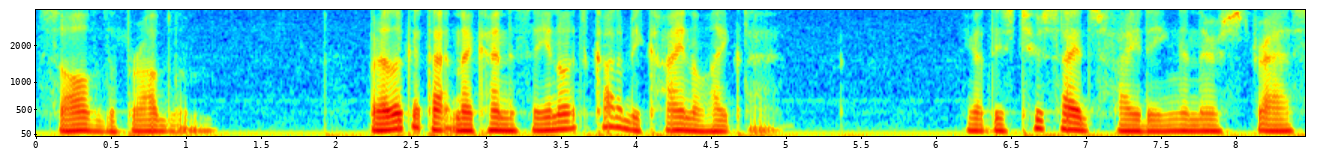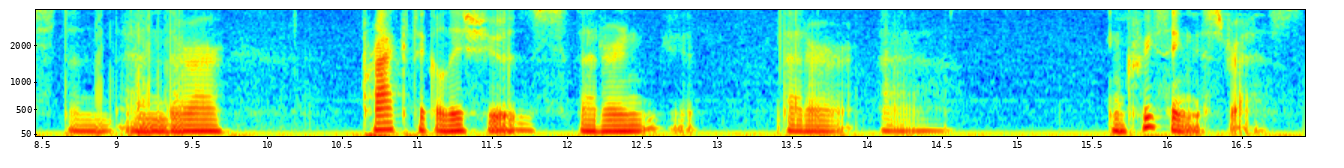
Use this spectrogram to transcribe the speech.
solve the problem. But I look at that and I kind of say, you know, it's got to be kind of like that you got these two sides fighting and they're stressed and, and there are practical issues that are in, that are uh, increasing the stress.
